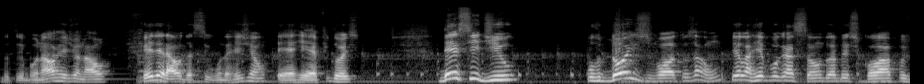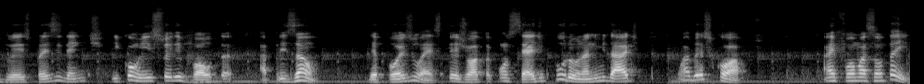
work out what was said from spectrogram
do Tribunal Regional Federal da Segunda Região, TRF2, decidiu por dois votos a um pela revogação do habeas corpus do ex-presidente e com isso ele volta à prisão. Depois o STJ concede por unanimidade um habeas corpus. A informação está aí.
